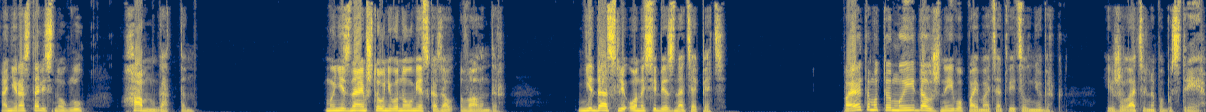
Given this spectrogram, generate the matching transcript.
Они расстались на углу Хамгаттон. «Мы не знаем, что у него на уме», — сказал Валандер. Не даст ли он о себе знать опять? Поэтому-то мы и должны его поймать, — ответил Нюберг. И желательно побыстрее.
